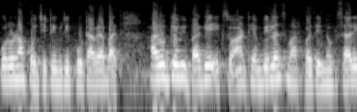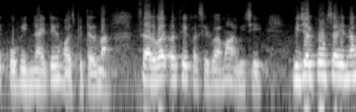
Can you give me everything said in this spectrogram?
કોરોના પોઝિટિવ રિપોર્ટ આવ્યા બાદ આરોગ્ય વિભાગે એકસો આઠ એમ્બ્યુલન્સ મારફતે નવસારી કોવિડ નાઇન્ટીન હોસ્પિટલમાં સારવાર અર્થે ખસેડવામાં આવી છે. વિજલપોર શહેરના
